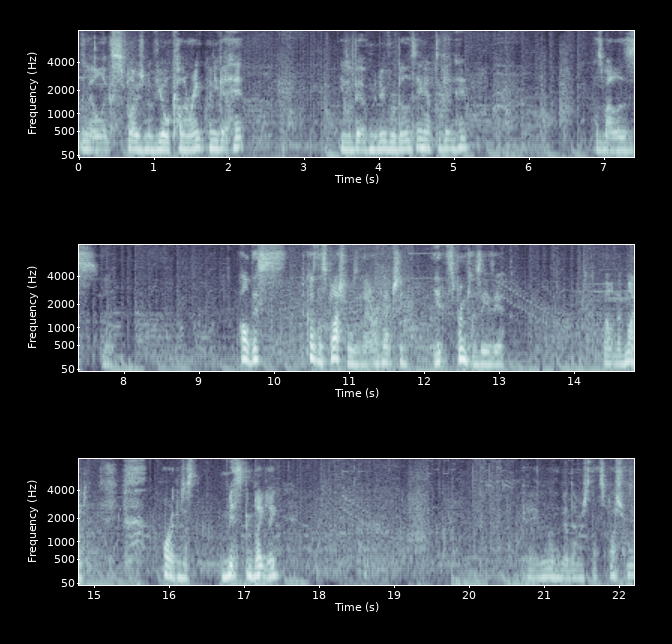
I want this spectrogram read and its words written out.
the little explosion of your colour ink when you get hit. Gives you a bit of manoeuvrability after getting hit. As well as... You know. Oh, this... Because the splash walls are there, I can actually hit the sprinklers easier. Well, never mind. or I can just miss completely. Okay, another bit of damage to that splash wall.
